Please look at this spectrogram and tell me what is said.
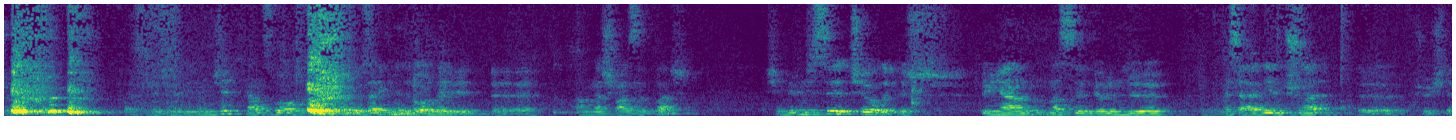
çok bilimci. Yalnız bu özellik nedir? Orada bir e, anlaşmazlık var. Şimdi birincisi şey olabilir. Dünyanın nasıl göründüğü, mesela diyelim şuna, e, şu işte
